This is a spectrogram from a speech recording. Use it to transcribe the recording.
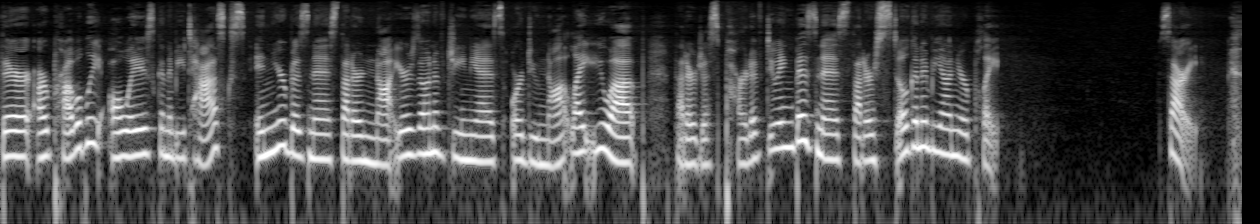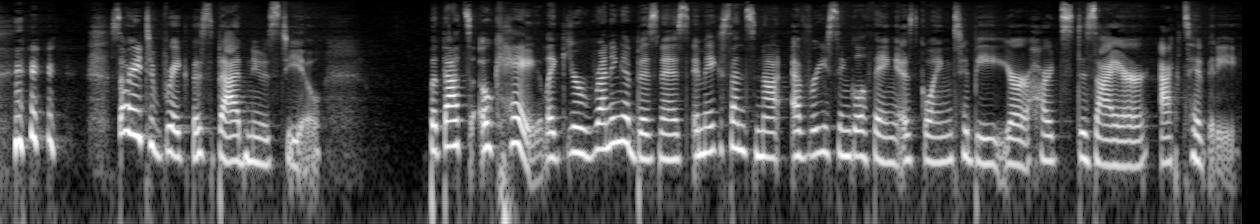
there are probably always going to be tasks in your business that are not your zone of genius or do not light you up, that are just part of doing business, that are still going to be on your plate. Sorry. Sorry to break this bad news to you. But that's okay. Like you're running a business, it makes sense not every single thing is going to be your heart's desire activity,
